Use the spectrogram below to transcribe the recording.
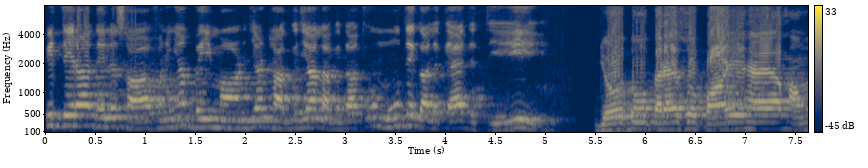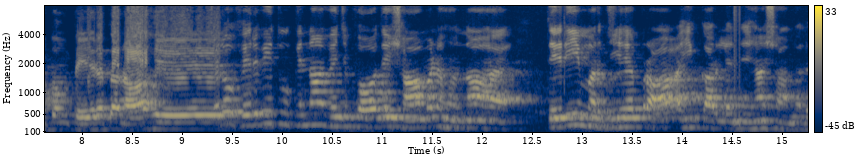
ਵੀ ਤੇਰਾ ਦਿਲ ਸਾਫ਼ ਨਹੀਂ ਆ ਬੇਈਮਾਨ ਜਿਹਾ ਠੱਗ ਜਿਹਾ ਲੱਗਦਾ ਤੂੰ ਮੂੰਹ ਤੇ ਗੱਲ ਕਹਿ ਦਿੱਤੀ। ਜੋ ਤੂੰ ਕਰੈ ਸੋ ਪਾਏ ਹੈ ਹਮ ਤੁਮ ਫੇਰ ਤਨਾਹੇ ਚਲੋ ਫਿਰ ਵੀ ਤੂੰ ਕਿੰਨਾ ਵਿੱਚ ਫੌਜ ਦੇ ਸ਼ਾਮਲ ਹੋਣਾ ਹੈ ਤੇਰੀ ਮਰਜ਼ੀ ਹੈ ਭਰਾ ਅਸੀਂ ਕਰ ਲੈਨੇ ਹਾਂ ਸ਼ਾਮਲ।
